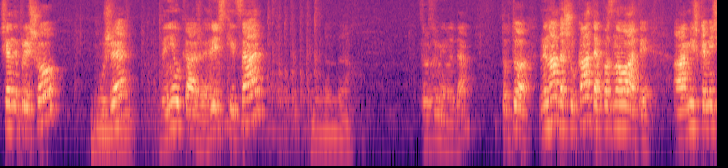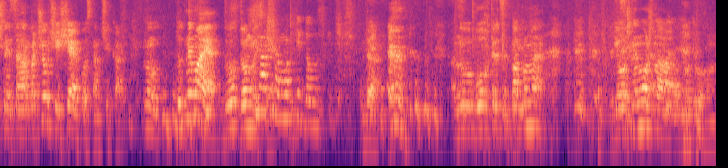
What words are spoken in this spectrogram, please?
ще не прийшов, уже Даніл каже, греческий цар, Ну, зрозуміли, так? Да? Тобто не треба шукати, а познавати, а Мішка Мічний це Горбачов чи ще якось нам чекати. Ну, тут немає дво- двомислі. Наша Македонська. Да. Ну, бо в 32 помер. Його ж не можна по-другому.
